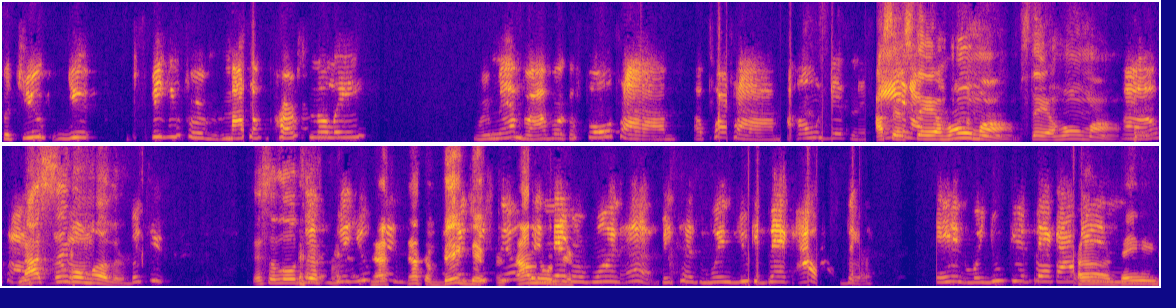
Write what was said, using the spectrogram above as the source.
But you, you, speaking for myself personally, remember I work a full time, a part time, my own business. I said and stay-at-home mom, stay-at-home mom, Oh, okay. not single okay. mother. But you, It's a little different. but you That's, can, that's a big but you difference. still I can never difference. one up because when you get back out there, and when you get back out Uh, in Dave.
